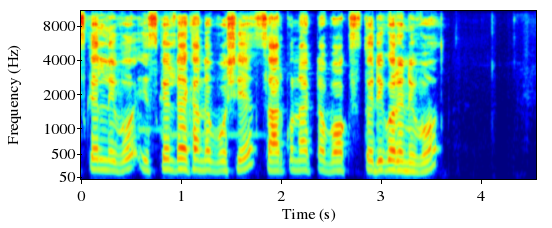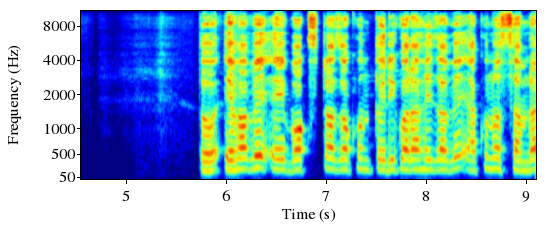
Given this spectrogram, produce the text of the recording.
স্কেল নিব। স্কেলটা এখানে বসিয়ে চার কোনো একটা বক্স তৈরি করে নিব। তো এভাবে এই বক্সটা যখন তৈরি করা হয়ে যাবে, এখন হচ্ছে আমরা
